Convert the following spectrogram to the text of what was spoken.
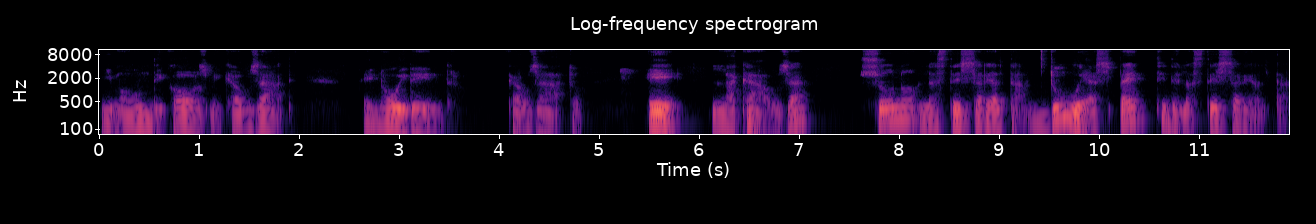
i mondi, i cosmi causati, e noi dentro, causato, e la causa sono la stessa realtà, due aspetti della stessa realtà.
